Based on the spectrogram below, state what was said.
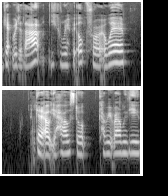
get rid of that. You can rip it up, throw it away, get it out your house, don't carry it around with you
